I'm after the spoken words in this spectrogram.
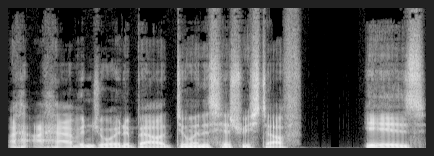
I, I have enjoyed about doing this history stuff is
